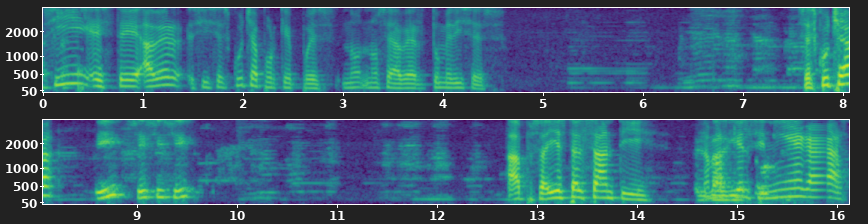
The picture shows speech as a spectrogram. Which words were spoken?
Sí, este, a ver si se escucha porque pues no, no sé, a ver, tú me dices. ¿Se escucha? Sí, sí, sí, sí. Ah, pues ahí está el Santi. Nada más que él se niega.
